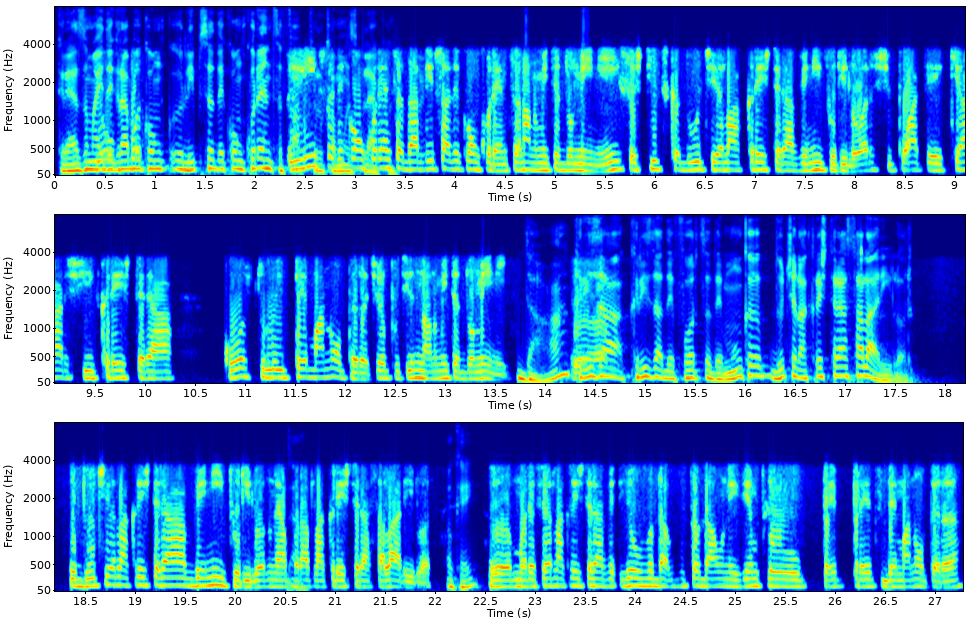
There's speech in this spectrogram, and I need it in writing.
Creează mai nu, degrabă con- lipsă de concurență. Lipsă de concurență, pleacă. dar lipsa de concurență în anumite domenii, să știți că duce la creșterea veniturilor și poate chiar și creșterea costului pe manoperă, cel puțin în anumite domenii. Da, criza, uh, criza de forță de muncă duce la creșterea salariilor. Duce la creșterea veniturilor, nu neapărat da. la creșterea salariilor. Okay. Uh, mă refer la creșterea... Eu vă dau, vă dau un exemplu pe preț de manoperă.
